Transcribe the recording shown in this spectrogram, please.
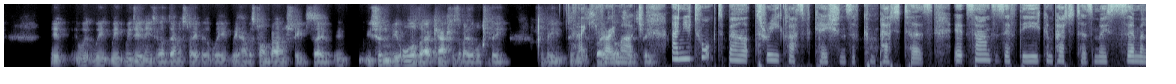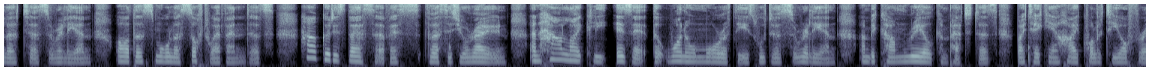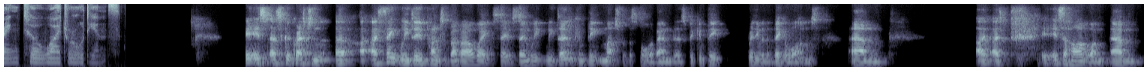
it, we, we we do need to demonstrate that we we have a strong balance sheet. So, it, shouldn't be all of that cash is available to be to be to Thank be you very much. So and you talked about three classifications of competitors. It sounds as if the competitors most similar to Cerillion are the smaller software vendors. How good is their service versus your own? And how likely is it that one or more of these will do a Cerillion and become real competitors by taking a high quality offering to a wider audience? It's, that's a good question. Uh, I think we do punch above our weight. So, so we, we don't compete much with the smaller vendors. We compete really with the bigger ones. Um, I, I, it's a hard one. Um,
